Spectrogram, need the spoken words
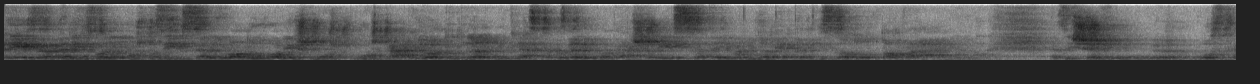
kézzel, itt vagyok most az X előadóval, és most, most tárgyaltuk le, hogy mit lesznek az előadása részletei, mert mind a ketten izgatottan várjuk. Ez is egy jó poszt.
